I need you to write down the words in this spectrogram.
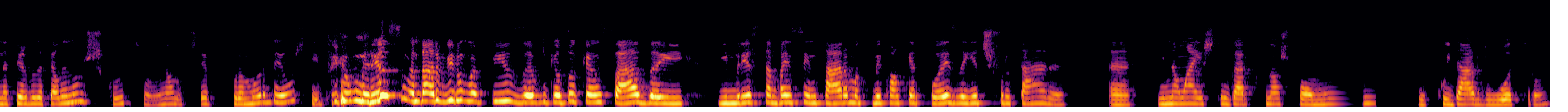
na perda da pele eu não me escuto, eu não percebo, por amor de Deus, tipo, eu mereço mandar vir uma pizza porque eu estou cansada e, e mereço também sentar-me a comer qualquer coisa e a desfrutar. Uh, e não há este lugar porque nós pomos o cuidar do outro,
